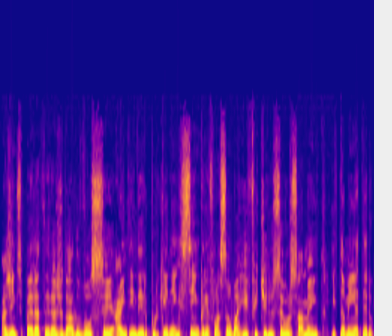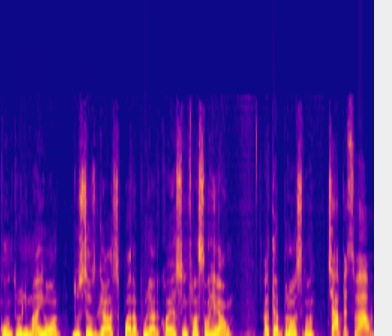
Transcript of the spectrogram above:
A gente espera ter ajudado você a entender por que nem sempre a inflação vai refletir o seu orçamento e também a ter o um controle maior dos seus gastos para apurar qual é a sua inflação real. Até a próxima. Tchau, pessoal!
